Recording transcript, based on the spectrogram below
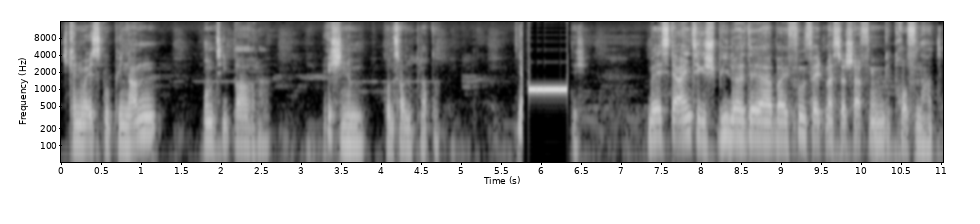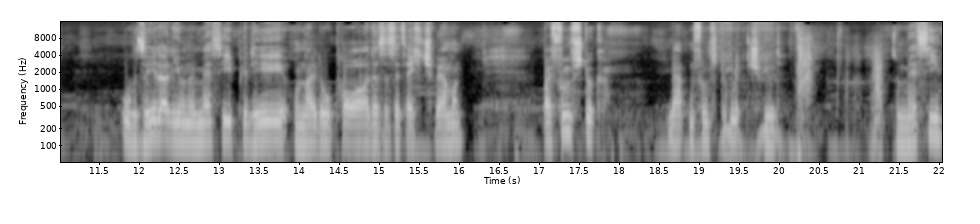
Ich kenne nur Estupinan und Ibarra. Ich nehme Gonzalo Plata. Ja, dich. Wer ist der einzige Spieler, der bei fünf Weltmeisterschaften getroffen hat? Usela, Lionel Messi, Pelé, Ronaldo, boah, das ist jetzt echt schwer, Mann. Bei fünf Stück. Wir hatten fünf Stück mitgespielt. So Messi.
